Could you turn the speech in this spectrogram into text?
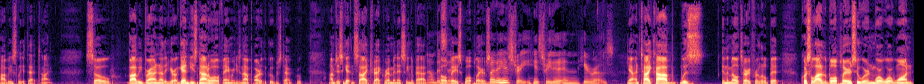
obviously, at that time. So, Bobby Brown, another hero. Again, he's not a Hall of Famer. He's not part of the Cooperstown group. I'm just getting sidetracked reminiscing about oh, this old is- baseball players. But a history, history and heroes. Yeah, and Ty Cobb was in the military for a little bit. Of course, a lot of the ball players who were in World War One,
